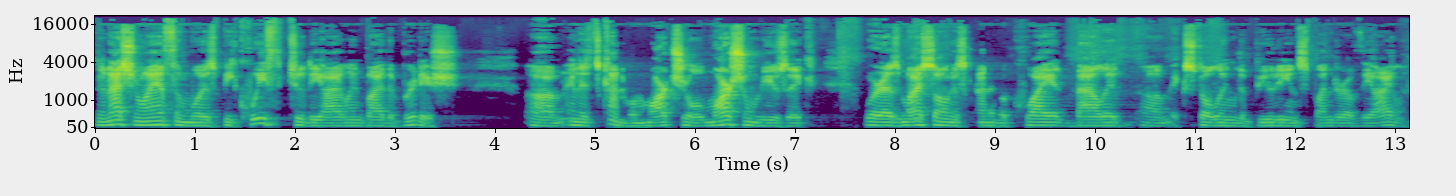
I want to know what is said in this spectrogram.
The national anthem was bequeathed to the island by the British, um, and it's kind of a martial martial music whereas my song is kind of a quiet ballad um, extolling the beauty and splendor of the island.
